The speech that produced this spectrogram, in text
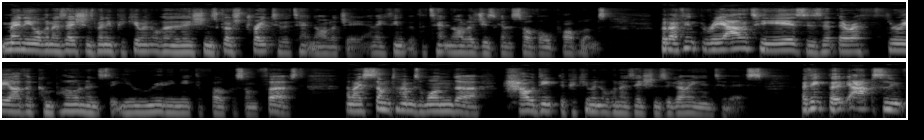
many organizations, many procurement organizations go straight to the technology and they think that the technology is going to solve all problems. But I think the reality is is that there are three other components that you really need to focus on first. And I sometimes wonder how deep the procurement organizations are going into this. I think the absolute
